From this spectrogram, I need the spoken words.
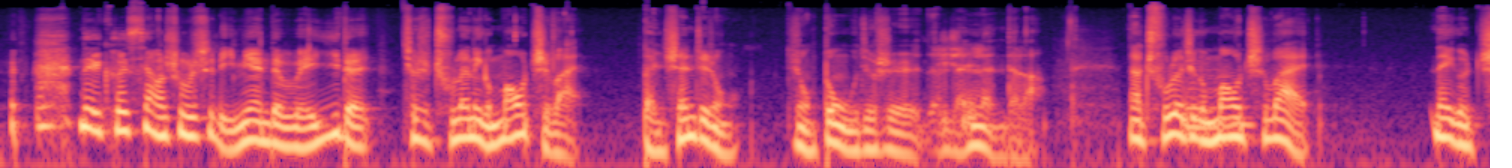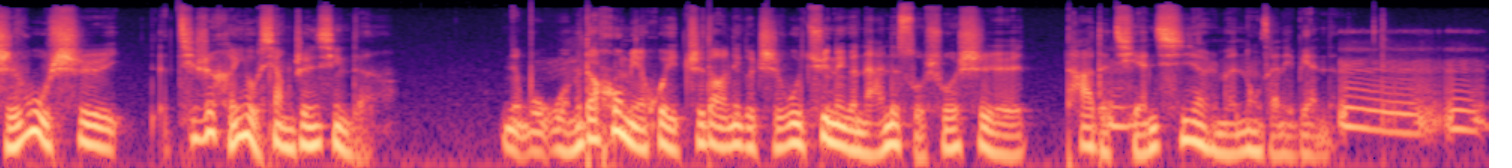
那棵橡树是里面的唯一的，就是除了那个猫之外，本身这种这种动物就是冷冷的了。那除了这个猫之外，那个植物是其实很有象征性的。那我我们到后面会知道，那个植物，据那个男的所说，是他的前妻啊什么弄在那边的。嗯嗯，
